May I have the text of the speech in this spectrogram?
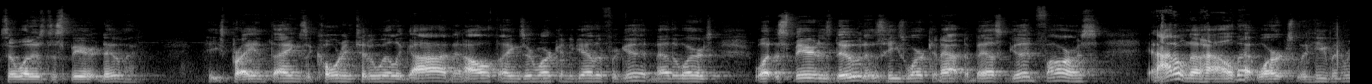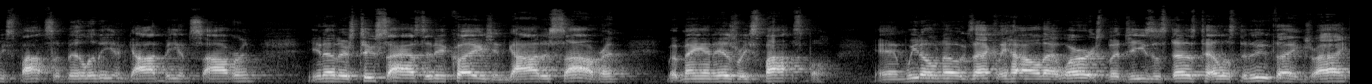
So what is the Spirit doing? He's praying things according to the will of God, and all things are working together for good. In other words, what the Spirit is doing is He's working out the best good for us. And I don't know how all that works with human responsibility and God being sovereign. You know, there's two sides to the equation. God is sovereign, but man is responsible. And we don't know exactly how all that works, but Jesus does tell us to do things, right?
